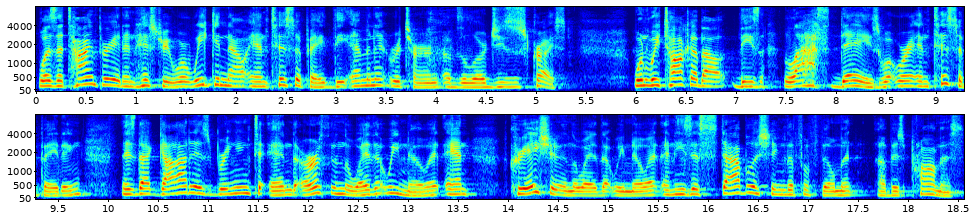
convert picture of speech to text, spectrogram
was a time period in history where we can now anticipate the imminent return of the Lord Jesus Christ. When we talk about these last days, what we're anticipating is that God is bringing to end earth in the way that we know it and creation in the way that we know it, and He's establishing the fulfillment of His promise.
